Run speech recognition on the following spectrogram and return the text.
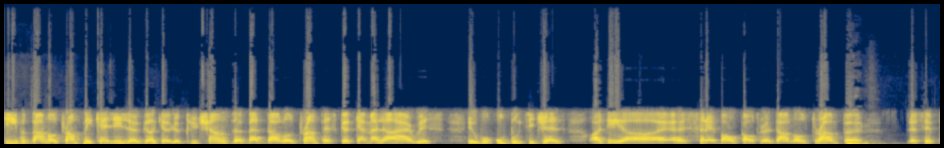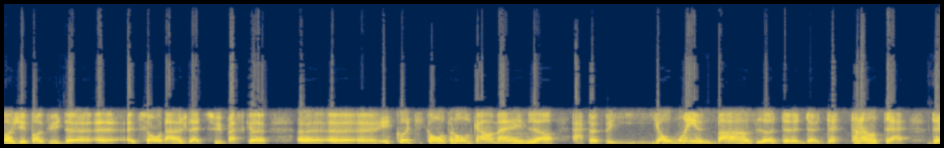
qui, Donald Trump, mais quel est le gars qui a le plus de chances de battre Donald Trump? Est-ce que Kamala Harris ou, ou Buttigieg a des, euh, euh, serait bon contre Donald Trump? Euh, ne sais pas, j'ai pas vu de, de sondage là-dessus parce que écoute, il contrôle quand même là à peu il y a au moins une base là de, de, de 30 de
